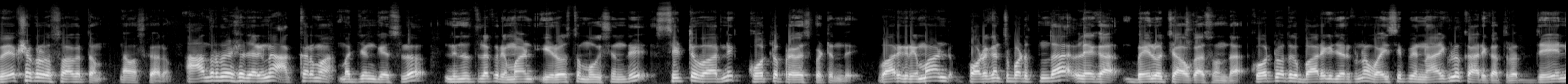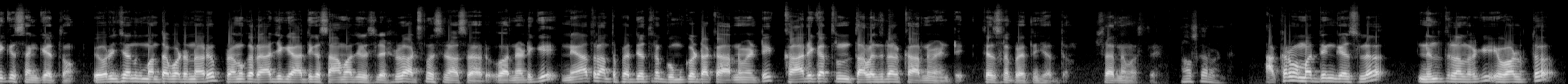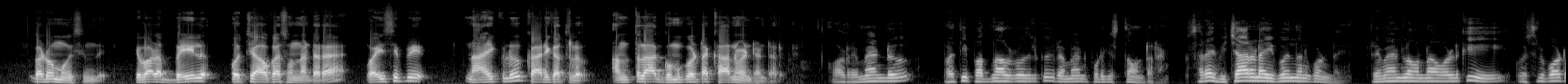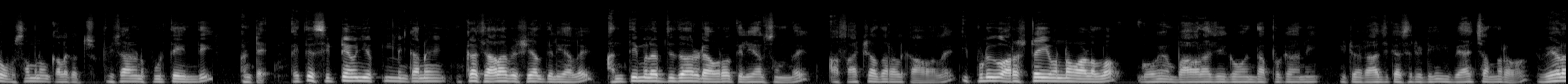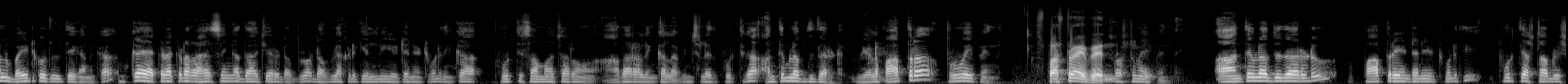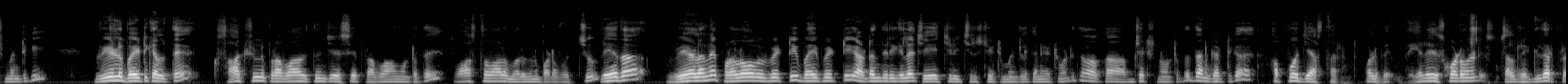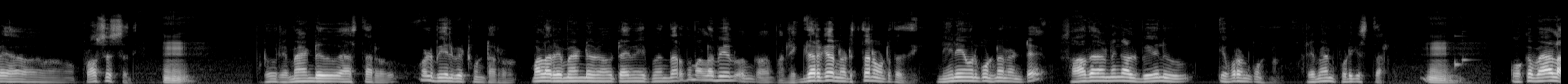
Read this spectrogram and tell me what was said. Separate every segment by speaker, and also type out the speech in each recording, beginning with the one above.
Speaker 1: వీక్షకులకు స్వాగతం. నమస్కారం. ఆంధ్రప్రదేశ్లో జరిగిన అక్రమ మద్యం కేసులో నిందితులకు రిమాండ్ ఈ రోజుతో ముగిసింది. సిట్ వారిని కోర్టులో ప్రవేశపెట్టింది. వారికి రిమాండ్ పొడిగించబడుతుందా లేక బెయిల్ వచ్చే అవకాశం ఉందా? కోర్టు వద్దకు భారీగా జరుగుతున్న వైసీపీ నాయకులు కార్యకర్తలు దేనికి సంకేతం? వివరించేందుకు మనతో పాటు ఉన్నారు ప్రముఖ రాజకీయ ఆర్థిక సామాజిక విశ్లేషకులు అడ్స్మ శ్రీనివాసరావు వారిని అడిగి నేతలు అంత పెద్ద ఎత్తున గుమ్ముకొట్ట కారణం ఏంటి? కార్యకర్తలను తరలించడానికి కారణం ఏంటి? తెలుసుకునే ప్రయత్నం చేద్దాం. సార్ నమస్తే.
Speaker 2: నమస్కారం అండి.
Speaker 1: అక్రమ మద్యం కేసులో నిందితులందరికీ ఇవాళతో గడువు ముగిసింది. ఇవాళ బెయిల్ వచ్చే అవకాశం ఉందంటారా? వైసీపీ నాయకులు కార్యకర్తలు అంతలా గుమ్ముకోట కారణం ఏంటంటారు?
Speaker 2: వాళ్ళ రిమాండ్ ప్రతి పద్నాలుగు రోజులకు రిమాండ్ పొడిగిస్తూ ఉంటారండి సరే విచారణ అయిపోయింది అనుకోండి రిమాండ్లో ఉన్న వాళ్ళకి వెసులుబాటు ఉపశమనం కలగచ్చు. విచారణ పూర్తయింది. అంటే అయితే సిట్ ఏమని చెప్తుంది? ఇంకా ఇంకా చాలా విషయాలు తెలియాలి. అంతిమ లబ్ధిదారుడు ఎవరో తెలియాల్సి ఉంది. ఆ సాక్ష్యాధారాలు కావాలి. ఇప్పుడు అరెస్ట్ అయ్యి ఉన్న వాళ్ళలో గోవింద బాలాజీ గోవిందప్ప కానీ ఇటు రాజకేశ్వరరెడ్డి ఈ బ్యాచ్ అందరూ వీళ్ళని బయటకు వదిలితే కనుక ఇంకా ఎక్కడెక్కడ రహస్యంగా దాచారు డబ్బులు డబ్బులు ఎక్కడికి వెళ్ళి ఏంటనేటువంటిది ఇంకా పూర్తి సమాచారం ఆధారాలు ఇంకా లభించలేదు పూర్తిగా. అంతిమ లబ్ధిదారుడు. వీళ్ళ పాత్ర ప్రూవ్ అయిపోయింది.
Speaker 1: స్పష్టం అయిపోయింది
Speaker 2: స్పష్టమైపోయింది. ఆ అంతిమ లబ్ధిదారుడు పాత్ర ఏంటనేటువంటిది పూర్తి ఎస్టాబ్లిష్మెంట్కి వీళ్ళు బయటికి వెళ్తే సాక్షుల్ని ప్రభావితం చేసే ప్రభావం ఉంటుంది. వాస్తవాలు మరుగున పడవచ్చు. లేదా వీళ్ళని ప్రలోభ పెట్టి భయపెట్టి అడ్డం తిరిగేలా చేయొచ్చు ఇచ్చిన స్టేట్మెంట్లకి అనేటువంటిది ఒక అబ్జెక్షన్ ఉంటుంది. దాన్ని గట్టిగా అపోజ్ చేస్తారండి. వాళ్ళు బెయిల్ వేసుకోవడం అనేది చాలా రెగ్యులర్ ప్రాసెస్ అది. ఇప్పుడు రిమాండ్ వేస్తారు. వాళ్ళు బెయిల్ పెట్టుకుంటారు. మళ్ళీ రిమాండ్ టైం అయిపోయిన తర్వాత మళ్ళీ బెయిల్ రెగ్యులర్గా నడుస్తూనే ఉంటుంది అది. నేనేమనుకుంటున్నానంటే సాధారణంగా వాళ్ళు బెయిల్ ఇవ్వరు అనుకుంటున్నాను రిమాండ్ పొడిగిస్తారు. ఒకవేళ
